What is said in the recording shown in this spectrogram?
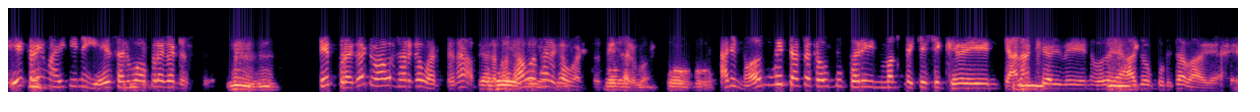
हे काही माहिती नाही. हे सर्व अप्रगट असतं. ते प्रगट व्हावंसारखं वाटतं ना आपल्याला हो, हो, बघावंसारखं वाटतं ते सर्व. हो हो. आणि मग मी त्याचं कौतुक करीन मग त्याच्याशी खेळेन त्याला. खेळवेन वगैरे हा जो पुढचा भाग आहे.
